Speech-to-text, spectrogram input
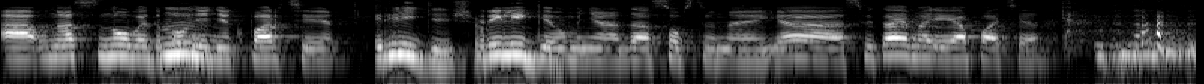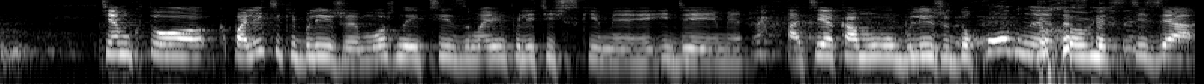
А у нас новое дополнение к партии. Религия еще. Религия у меня, да, собственная. Я святая Мария Апатия. Тем, кто к политике ближе, можно идти за моими политическими идеями. А те, кому ближе духовная, Духовная. так сказать, стезя,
